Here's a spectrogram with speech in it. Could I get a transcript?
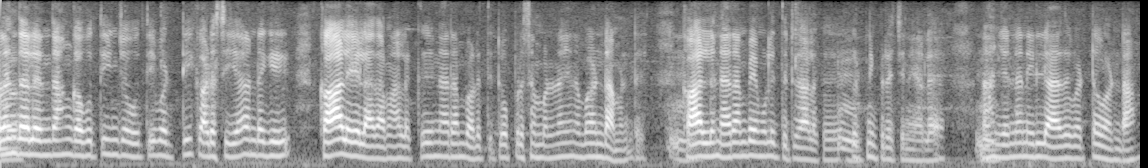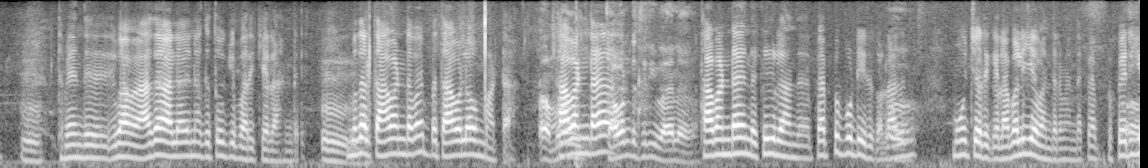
பிறந்ததுலேருந்தே அங்கே ஊற்றி இங்கே ஊற்றி வட்டி கடைசியாக அன்றைக்கு காலை இல்லாத ஆளுக்கு நரம்பு எடுத்துட்டு ஆப்ரேஷன் பண்ணா எனக்கு வேண்டாமண்டு காலில் நரம்பே முழித்துட்டு ஆளுக்கு கிட்னி பிரச்சனையால். நான் சொன்னேன் இல்லை அது வெட்ட வேண்டாம். இந்த இவ அதால் எனக்கு தூக்கி பறிக்கலாண்டு முதல் தவண்டவா இப்போ தவளவும் மாட்டா. தவண்டா தவண்டு இந்த கீழே அந்த பெப்பு பூட்டி இருக்கும்ல அது மூச்சடிக்கல வெளியே வந்துடும் அந்த பெரிய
